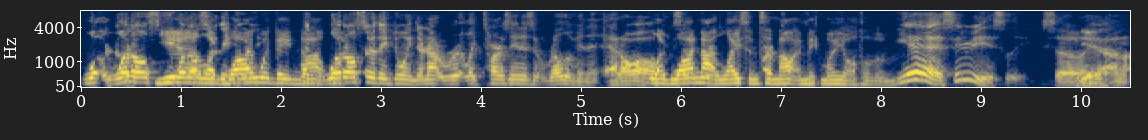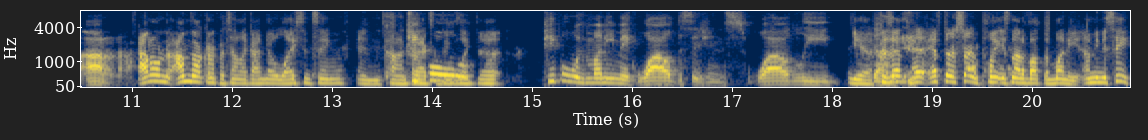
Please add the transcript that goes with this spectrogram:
what what else? Yeah, what else like are they why doing? would they Like, not? what want- else are they doing? They're not re- like Tarzan isn't relevant at- at all. Like why not license him out and make money off of him? Yeah, seriously. So yeah, Yeah. I don't, I don't know. I don't. I'm not going to pretend like I know licensing and contracts and things like that. People with money make wild decisions, wildly. Yeah, because after a certain point, it's not about the money. I mean, the same.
